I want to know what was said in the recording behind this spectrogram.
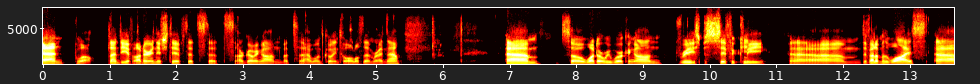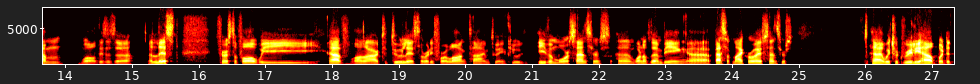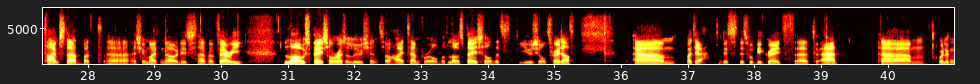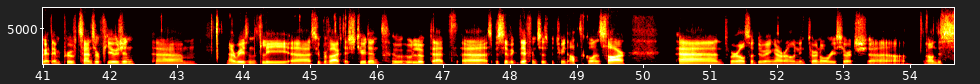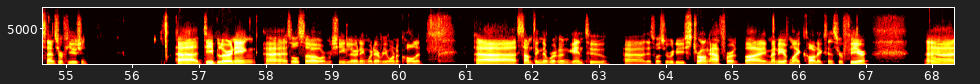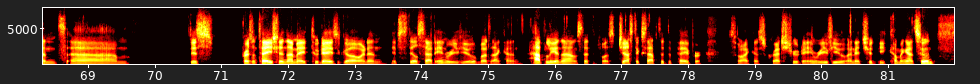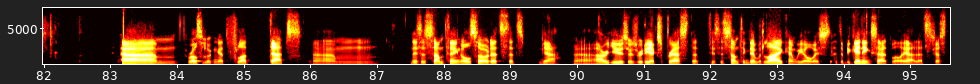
And well, plenty of other initiatives that that are going on, but I won't go into all of them right now. Um, so what are we working on really specifically um, development-wise? Um, well, this is a, a list. First of all, we have on our to-do list already for a long time to include even more sensors, uh, one of them being uh, passive microwave sensors. Uh, which would really help with the time step. But uh, as you might know, these have a very low spatial resolution, so high temporal but low spatial. That's the usual trade-off. Um, but yeah, this this would be great uh, to add. Um, we're looking at improved sensor fusion. Um, I recently uh, supervised a student who who looked at uh, specific differences between optical and SAR, and we're also doing our own internal research uh, on this sensor fusion. Uh, deep learning uh, is also, or machine learning, whatever you want to call it, uh, something that we're looking into. Uh, this was a really strong effort by many of my colleagues in SERVIR. And um, this presentation I made two days ago, and then it's still set in review, but I can happily announce that it was just accepted the paper, so I can scratch through the in review, and it should be coming out soon. Um, we're also looking at flood depths. Um, this is something also that's that's yeah uh, our users really expressed that this is something they would like, and we always at the beginning said, well, yeah, that's just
